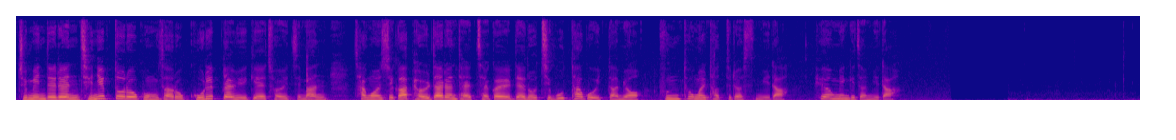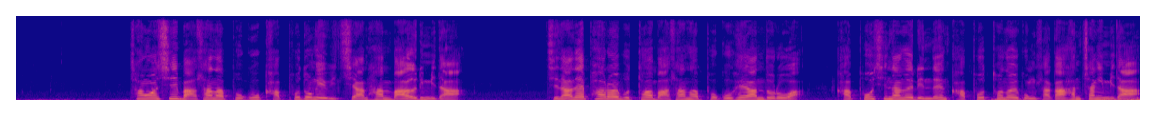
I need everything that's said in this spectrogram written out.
주민들은 진입도로 공사로 고립될 위기에 처했지만 창원시가 별다른 대책을 내놓지 못하고 있다며 분통을 터뜨렸습니다. 표영민 기자입니다. 창원시 마산하포구 가포동에 위치한 한 마을입니다. 지난해 8월부터 마산하포구 해안도로와 가포 신항을 잇는 가포터널 공사가 한창입니다.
